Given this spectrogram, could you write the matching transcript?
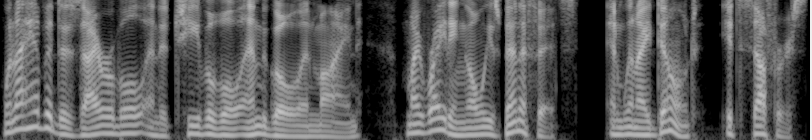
When I have a desirable and achievable end goal in mind, my writing always benefits, and when I don't, it suffers.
